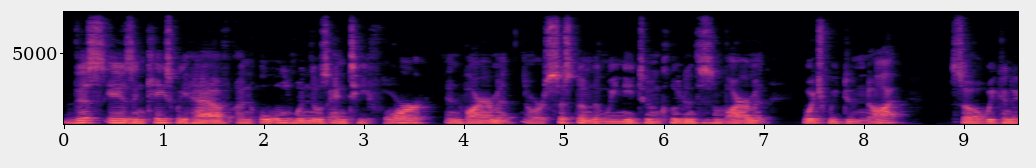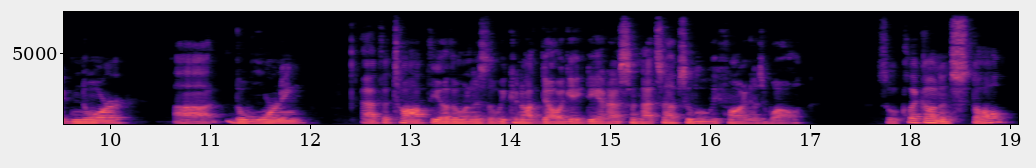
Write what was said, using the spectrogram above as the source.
this is in case we have an old Windows NT4 environment or system that we need to include in this environment, which we do not. So we can ignore uh, the warning at the top. The other one is that we cannot delegate DNS, and that's absolutely fine as well. So we'll click on install,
